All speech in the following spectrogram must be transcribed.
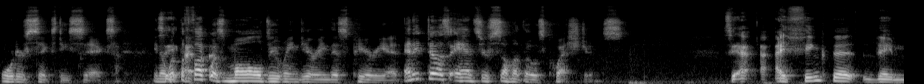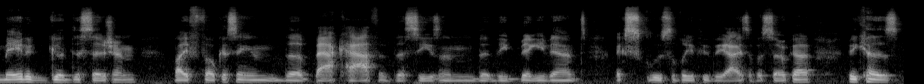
Order sixty six? You know, See, what the I- fuck was Maul doing during this period? And it does answer some of those questions. See, I, I think that they made a good decision by focusing the back half of the season, the, the big event, exclusively through the eyes of Ahsoka, because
